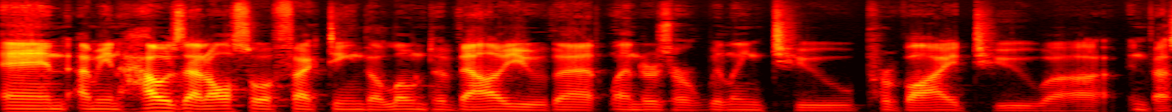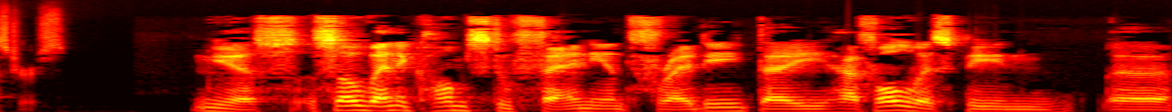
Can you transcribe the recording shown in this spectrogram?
And I mean, how is that also affecting the loan to value that lenders are willing to provide to uh, investors? Yes. So when it comes to Fannie and Freddie, they have always been uh,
